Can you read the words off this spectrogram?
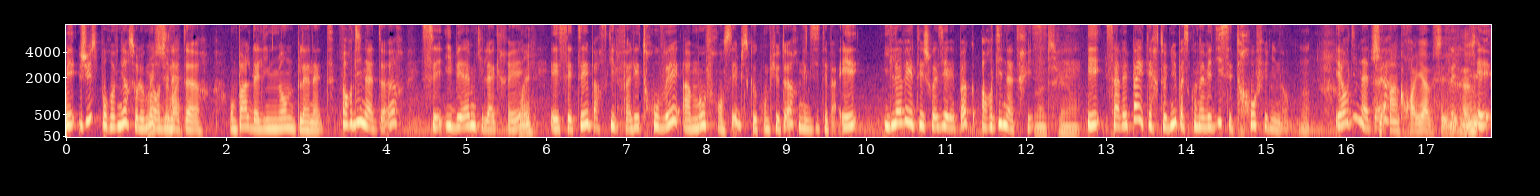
Mais juste pour revenir sur le mot ordinateur, on parle d'alignement de planètes. Ordinateur, c'est IBM qui l'a créé, et c'était parce qu'il fallait trouver un mot français, puisque computer n'existait pas. Et il avait été choisi à l'époque ordinatrice. Et ça n'avait pas été retenu parce qu'on avait dit c'est trop féminin. Et ordinateur. C'est incroyable. C'est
